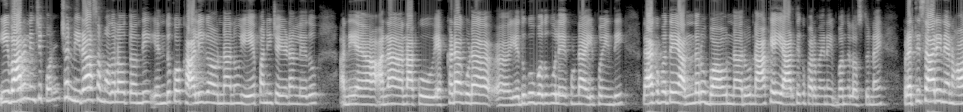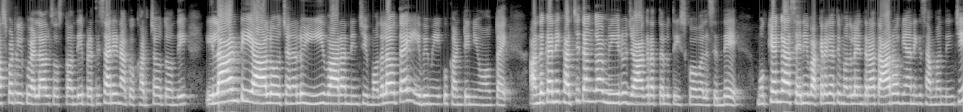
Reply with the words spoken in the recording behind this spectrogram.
ఈ వారం నుంచి కొంచెం నిరాశ మొదలవుతుంది. ఎందుకో ఖాళీగా ఉన్నాను ఏ పని చేయడం లేదు అని అనా నాకు ఎక్కడా కూడా ఎదుగు బొదుగు లేకుండా అయిపోయింది. లేకపోతే అందరూ బాగున్నారు. నాకే ఈ ఆర్థికపరమైన ఇబ్బందులు వస్తున్నాయి. ప్రతిసారి నేను హాస్పిటల్కి వెళ్ళాల్సి వస్తుంది. ప్రతిసారి నాకు ఖర్చు అవుతుంది ఇలాంటి ఆలోచనలు ఈ వారం నుంచి మొదలవుతాయి. ఇవి మీకు కంటిన్యూ అవుతాయి. అందుకని ఖచ్చితంగా మీరు జాగ్రత్తలు తీసుకోవలసిందే. ముఖ్యంగా శని వక్రగతి మొదలైన తర్వాత ఆరోగ్యానికి సంబంధించి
